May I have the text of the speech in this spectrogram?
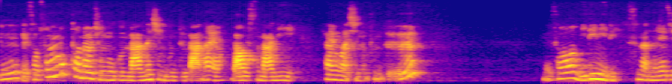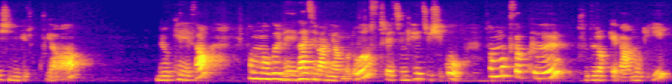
그래서 손목 터널 증후군 많으신 분들 많아요. 마우스 많이 사용하시는 분들 그래서 미리미리 순환을 해주시는 게 좋고요. 이렇게 해서 손목을 네 가지 방향으로 스트레칭 해주시고 손목 서클 부드럽게 마무리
